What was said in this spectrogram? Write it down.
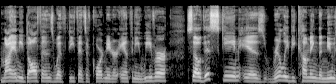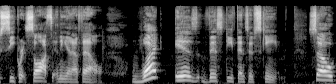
Miami Dolphins with defensive coordinator Anthony Weaver. So this scheme is really becoming the new secret sauce in the NFL. What is this defensive scheme? So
